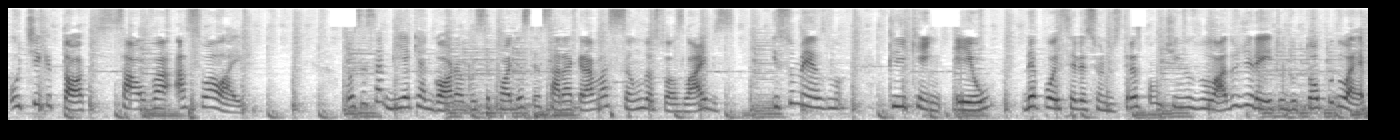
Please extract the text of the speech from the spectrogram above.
o TikTok salva a sua live. Você sabia que agora você pode acessar a gravação das suas lives? Isso mesmo. Clique em Eu, depois selecione os três pontinhos no lado direito do topo do app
